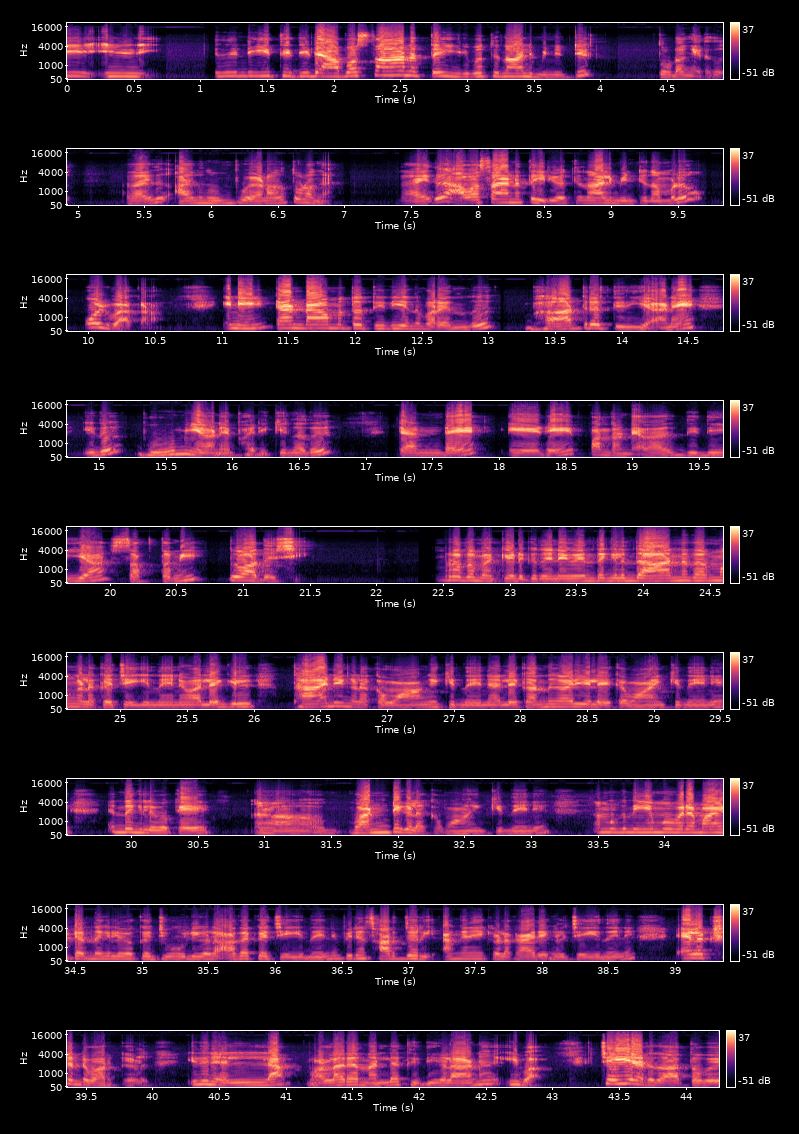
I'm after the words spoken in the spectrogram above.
ഇതിന്റെ ഈ തിഥിയുടെ അവസാനത്തെ ഇരുപത്തിനാല് മിനിറ്റ് തുടങ്ങരുത്. അതായത് അതിന് മുമ്പ് വേണം അത് തുടങ്ങാൻ. അതായത് അവസാനത്തെ ഇരുപത്തിനാല് മിനിറ്റ് നമ്മൾ ഒഴിവാക്കണം. ഇനി രണ്ടാമത്തെ തിഥി എന്ന് പറയുന്നത് ഭാദ്രതിഥിയാണ് ഇത് ഭൂമിയാണ് ഭരിക്കുന്നത്. രണ്ട് ഏഴ് പന്ത്രണ്ട് അതായത് ദ്വിതീയ സപ്തമി ദ്വാദശി. വ്രതമൊക്കെ എടുക്കുന്നതിനോ എന്തെങ്കിലും ദാനധർമ്മങ്ങളൊക്കെ ചെയ്യുന്നതിനോ അല്ലെങ്കിൽ ധാന്യങ്ങളൊക്കെ വാങ്ങിക്കുന്നതിന് അല്ലെങ്കിൽ കന്നുകാലികളെയൊക്കെ വാങ്ങിക്കുന്നതിന് എന്തെങ്കിലുമൊക്കെ വണ്ടികളൊക്കെ വാങ്ങിക്കുന്നതിന് നമുക്ക് നിയമപരമായിട്ട് എന്തെങ്കിലുമൊക്കെ ജോലികൾ അതൊക്കെ ചെയ്യുന്നതിന് പിന്നെ സർജറി അങ്ങനെയൊക്കെയുള്ള കാര്യങ്ങൾ ചെയ്യുന്നതിന് ഇലക്ഷന്റെ വർക്കുകൾ. ഇതിനെല്ലാം വളരെ നല്ല തിഥികളാണ് ഇവ. ചെയ്യരുതാത്തവ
